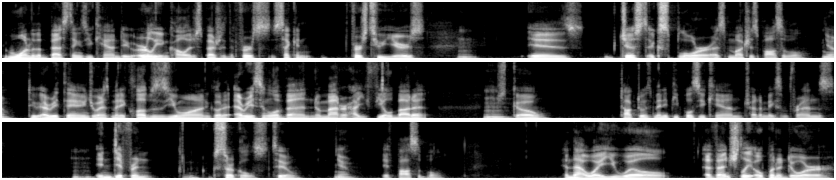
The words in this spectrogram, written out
one of the best things you can do early in college, especially the first, second, first two years, mm. is just explore as much as possible. Yeah. Do everything, join as many clubs as you want, go to every single event, no matter how you feel about it. Mm-hmm. Just go, talk to as many people as you can, try to make some friends in different circles too Yeah. if possible. And that way you will eventually open a door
